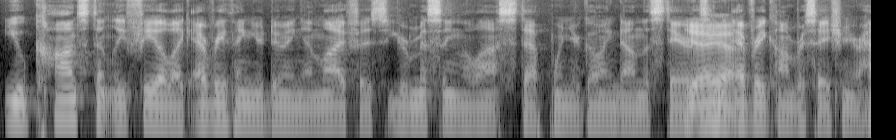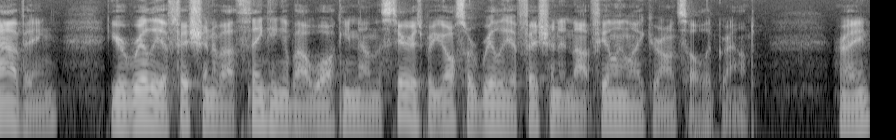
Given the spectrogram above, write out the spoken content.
you constantly feel like everything you're doing in life is you're missing the last step when you're going down the stairs Yeah, in yeah. every conversation you're having, you're really efficient about thinking about walking down the stairs, but you're also really efficient at not feeling like you're on solid ground, right?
